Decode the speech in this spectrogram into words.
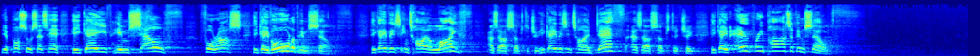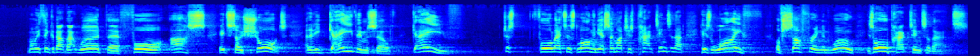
The apostle says here, he gave himself for us. He gave all of himself. He gave his entire life as our substitute. He gave his entire death as our substitute. He gave every part of himself. When we think about that word there, for us, it's so short, and that he gave himself, gave, just four letters long, and yet so much is packed into that. His life of suffering and woe is all packed into that.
